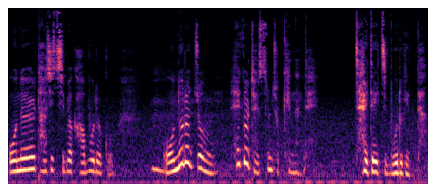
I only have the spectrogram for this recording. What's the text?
오늘 다시 집에 가보려고. 오늘은 좀 해결됐으면 좋겠는데. 잘 될지 모르겠다.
